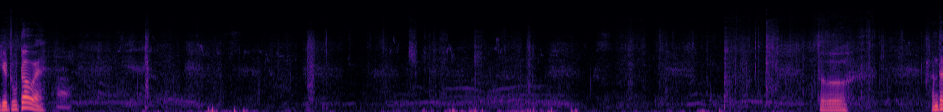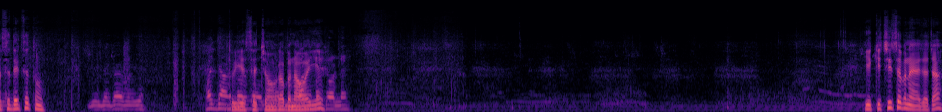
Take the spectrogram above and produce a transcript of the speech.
ये टूटा हुआ है तो अंदर से देख सकता हूँ? ये जगह ये। तो ये से चौरा बना हुआ है ये? ये किस चीज़ से बनाया चाचा?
